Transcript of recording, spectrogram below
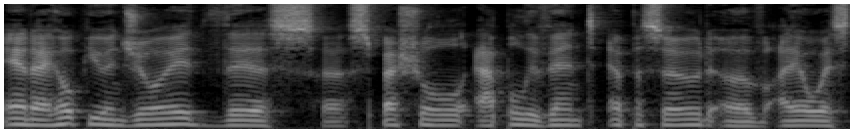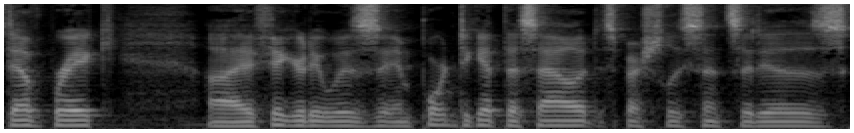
And I hope you enjoyed this uh, special Apple event episode of iOS Dev Break. I figured it was important to get this out, especially since it is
